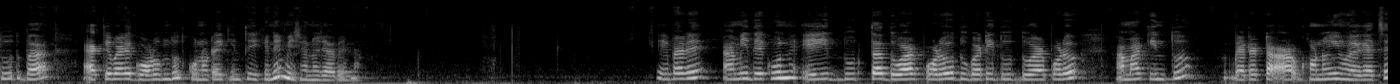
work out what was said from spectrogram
দুধ বা একেবারে গরম দুধ কোনোটাই কিন্তু এখানে মেশানো যাবে না। এবারে আমি দেখুন, এই দুধটা দেওয়ার পরেও, দুবাটি দুধ দেওয়ার পরেও আমার কিন্তু ব্যাটারটা আর ঘনই হয়ে গেছে।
